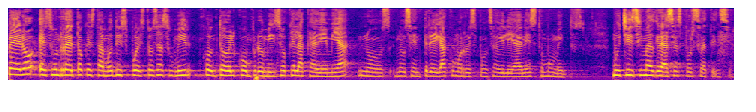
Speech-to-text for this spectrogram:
pero es un reto que estamos dispuestos a asumir con todo el compromiso que la academia nos, nos entrega como responsabilidad en estos momentos. Muchísimas gracias por su atención.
